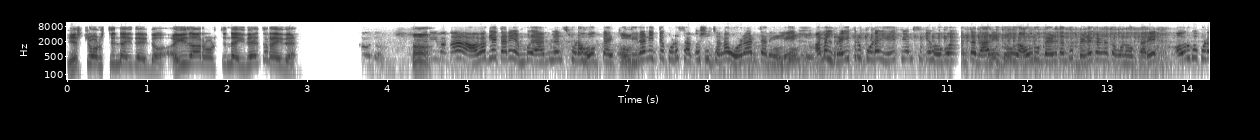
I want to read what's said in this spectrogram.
ಎಷ್ಟು ವರ್ಷದಿಂದ ಇದೆ ಇದು? ಐದಾರು ವರ್ಷದಿಂದ ಇದೇ ತರ ಇದೆ. ಇವಾಗ ಅವಾಗ್ಲೇ ತಾನೇ ಆಂಬುಲೆನ್ಸ್ ಕೂಡ ಹೋಗ್ತಾ ಇತ್ತು. ದಿನನಿತ್ಯ ಕೂಡ ಸಾಕಷ್ಟು ಜನ ಓಡಾಡ್ತಾರೆ ಇಲ್ಲಿ. ಆಮೇಲೆ ರೈತರು ಕೂಡ ಎ ಪಿ ಎಂ ಗೆ ಹೋಗುವಂತ ದಾರಿ ಇದು. ಅವರು ಬೆಳೆದಂತ ಬೆಳೆಗಳನ್ನ ತಗೊಂಡು ಹೋಗ್ತಾರೆ. ಅವ್ರಿಗೂ ಕೂಡ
